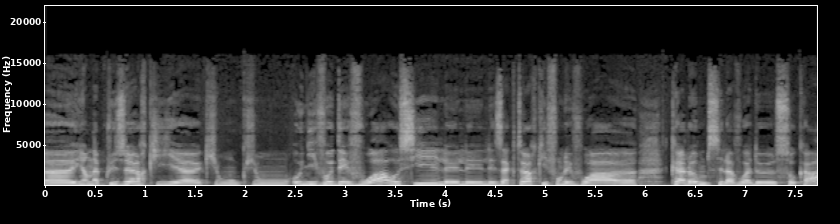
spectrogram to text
Euh, Il y en a plusieurs qui euh, qui ont qui ont au niveau des voix aussi les, les, les acteurs qui font les voix. Euh, Callum, c'est la voix de Sokar,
